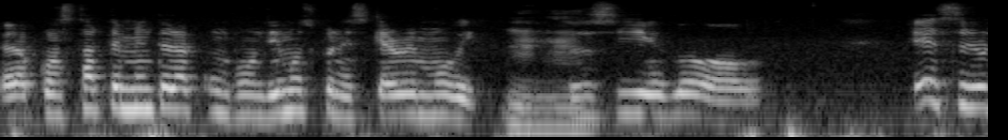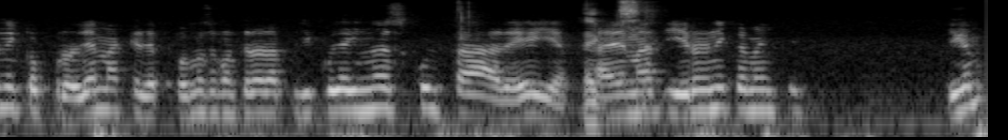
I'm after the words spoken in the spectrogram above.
pero constantemente la confundimos con Scary Movie. Entonces sí es lo es el único problema que le podemos encontrar a la película y no es culpa de ella. Además, irónicamente, dígame,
